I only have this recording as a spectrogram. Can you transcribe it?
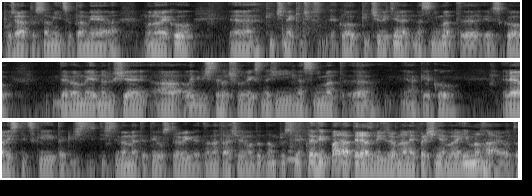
pořád to samé, co tam je a ono jako eh, kýč, ne kýč, jako kýčovitě nasnímat eh, Irsko jde velmi jednoduše, a, ale když se ho člověk snaží nasnímat eh, nějak jako realisticky, tak když, si- když si vezmete ty ostrovy, kde to natáčeli, ono to tam prostě takhle vypadá, teda když zrovna neprší nebo není mlha, jo, to,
